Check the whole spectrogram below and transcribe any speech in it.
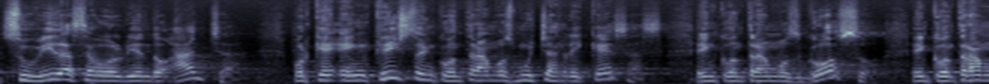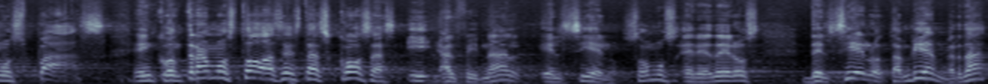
su vida se va volviendo ancha. Porque en Cristo encontramos muchas riquezas, encontramos gozo, encontramos paz, encontramos todas estas cosas y al final el cielo. Somos herederos del cielo también, ¿verdad?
